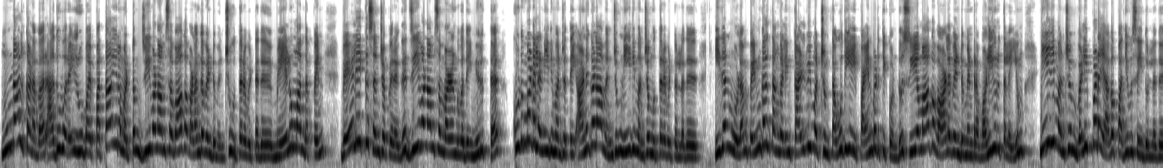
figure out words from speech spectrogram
முன்னாள் கணவர் அதுவரை ரூபாய் பத்தாயிரம் மட்டும் ஜீவனாம்சமாக வழங்க வேண்டும் என்று உத்தரவிட்டது. மேலும் அந்த பெண் வேலைக்கு சென்ற பிறகு ஜீவனாம்சம் வழங்குவதை நிறுத்த குடும்ப நல நீதிமன்றத்தை அணுகலாம் என்றும் நீதிமன்றம் உத்தரவிட்டுள்ளது. இதன் மூலம் பெண்கள் தங்களின் கல்வி மற்றும் தகுதியை பயன்படுத்தி கொண்டு சுயமாக வாழ வேண்டும் என்ற வலியுறுத்தலையும் நீதிமன்றம் வெளிப்படையாக பதிவு செய்துள்ளது.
